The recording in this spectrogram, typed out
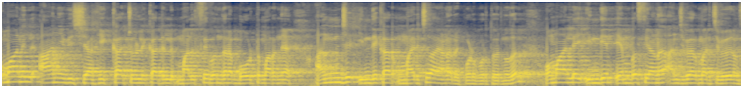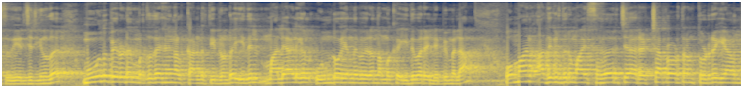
ഒമാനിൽ ആഞ്ഞു വീശിയ ഹിക്ക ചുഴലിക്കാറ്റിൽ മത്സ്യബന്ധന ബോട്ട് മറിഞ്ഞ് അഞ്ച് ഇന്ത്യക്കാർ മരിച്ചതായാണ് റിപ്പോർട്ട് പുറത്തുവരുന്നത്. ഒമാനിലെ ഇന്ത്യൻ എംബസിയാണ് അഞ്ചു പേർ മരിച്ച വിവരം സ്ഥിരീകരിച്ചിരിക്കുന്നത്. മൂന്ന് പേരുടെ മൃതദേഹങ്ങൾ കണ്ടെത്തിയിട്ടുണ്ട്. ഇതിൽ മലയാളികൾ ഉണ്ടോ എന്ന വിവരം നമുക്ക് ഇതുവരെ ലഭ്യമല്ല. ഒമാൻ അധികൃതരുമായി സഹകരിച്ച് രക്ഷാപ്രവർത്തനം തുടരുകയാണെന്നും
